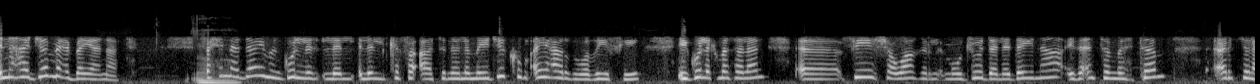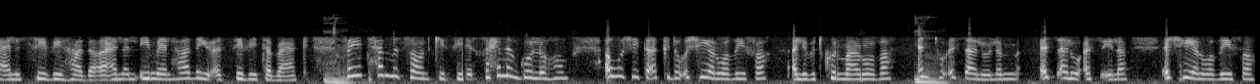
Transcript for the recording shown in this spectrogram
إنها جمع بيانات آه. فإحنا دائما نقول للكفاءات إنه لما يجيكم أي عرض وظيفي يقول لك مثلا آه، في شواغر موجودة لدينا إذا أنت مهتم أرسل على السي في هذا على الإيميل هذا السي في تبعك. نعم. فيتحمسون كثير. فإحنا نقول لهم أول شيء تأكدوا إيش هي الوظيفة اللي بتكون معروضة. نعم. أنتم اسألوا لما اسألوا أسئلة. إيش هي الوظيفة؟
